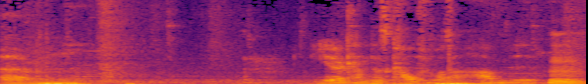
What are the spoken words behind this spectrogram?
ähm, jeder kann das kaufen, was er haben will. Mhm.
